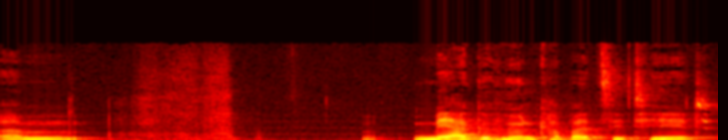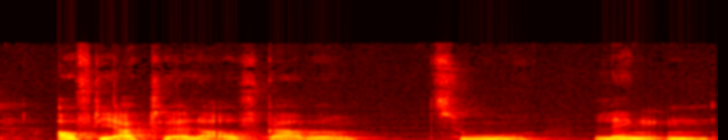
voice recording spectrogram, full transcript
ähm, mehr Gehirnkapazität auf die aktuelle Aufgabe zu lenken.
